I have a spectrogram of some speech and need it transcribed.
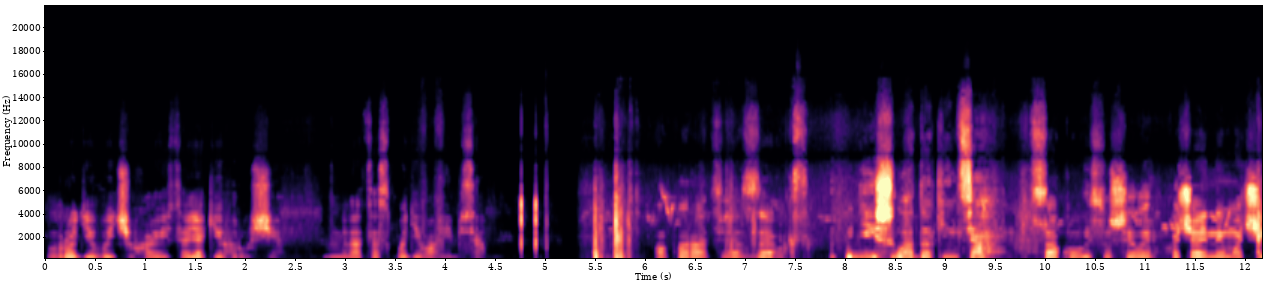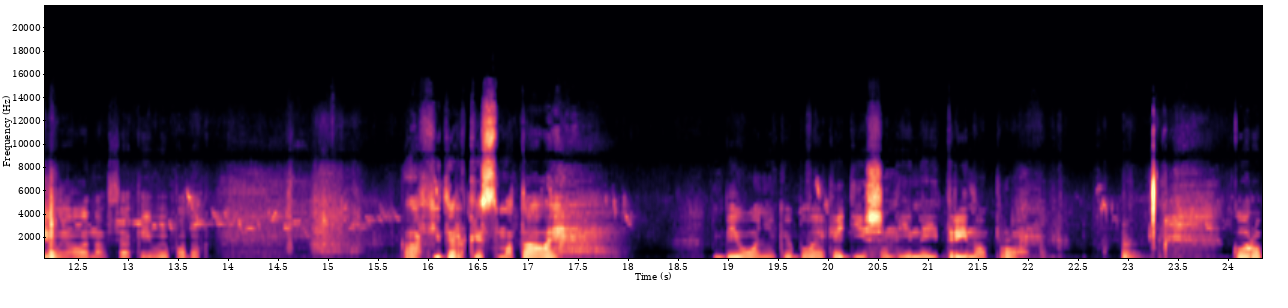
вроді вичухаються, як і груші. Ми на це сподіваємося. Операція Зелкс підійшла до кінця. Підсаку висушили, хоча й не мочили, але на всякий випадок. О, фідерки смотали. Біоніки Black Edition і Neutrino Pro. Короб,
